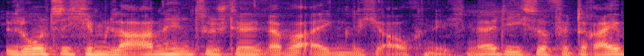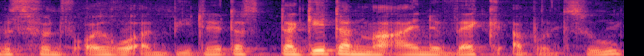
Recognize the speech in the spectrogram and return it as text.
lohnt sich im Laden hinzustellen, aber eigentlich auch nicht. Ne? Die ich so für drei bis fünf Euro anbiete. Das, da geht dann mal eine weg ab und zu.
